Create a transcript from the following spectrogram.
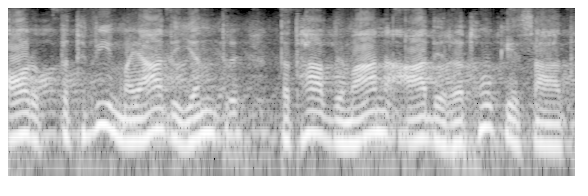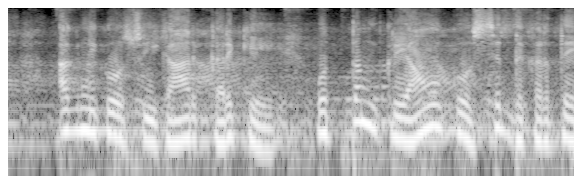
और पृथ्वी मयाद यंत्र तथा विमान आदि रथों के साथ अग्नि को स्वीकार करके उत्तम क्रियाओं को सिद्ध करते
